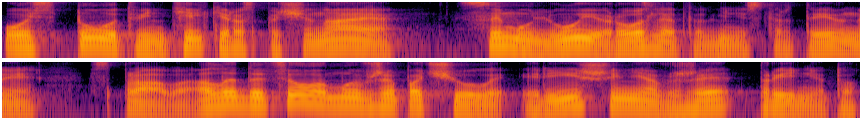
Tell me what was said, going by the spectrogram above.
Ось тут він тільки розпочинає, симулює розгляд адміністративної справи. Але до цього ми вже почули, рішення вже прийнято.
